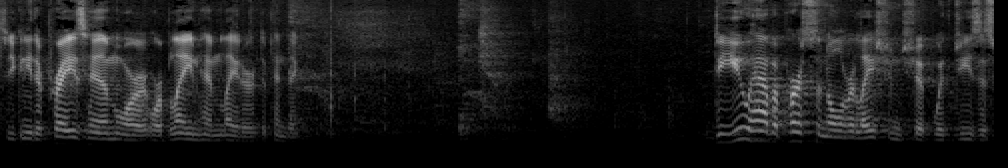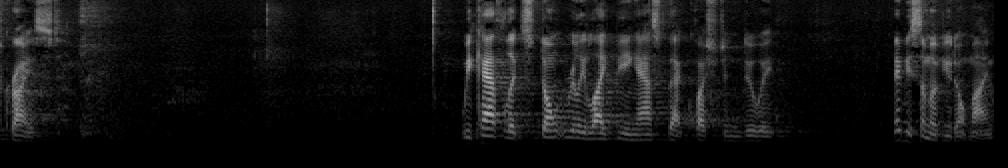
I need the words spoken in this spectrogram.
so, you can either praise him or, or blame him later, depending. Do you have a personal relationship with Jesus Christ? We Catholics don't really like being asked that question, do we? Maybe some of you don't mind.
